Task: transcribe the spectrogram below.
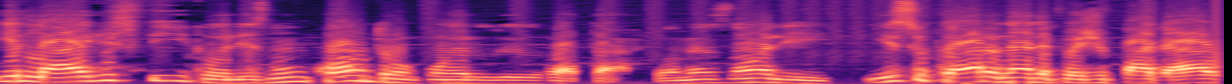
E lá eles ficam, eles não encontram com ele do Avatar, pelo menos não ali. Isso, claro, né, depois de pagar,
